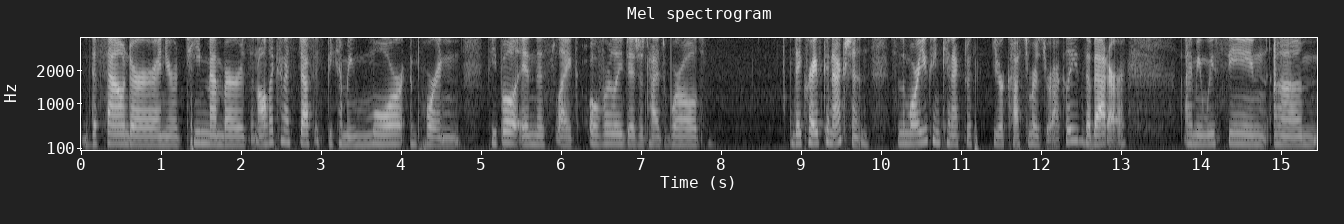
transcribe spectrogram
the founder and your team members and all that kind of stuff is becoming more important. People in this like overly digitized world, they crave connection. So the more you can connect with your customers directly, the better. I mean, we've seen um,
